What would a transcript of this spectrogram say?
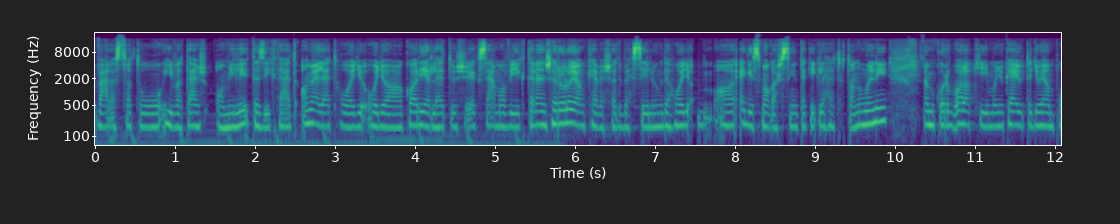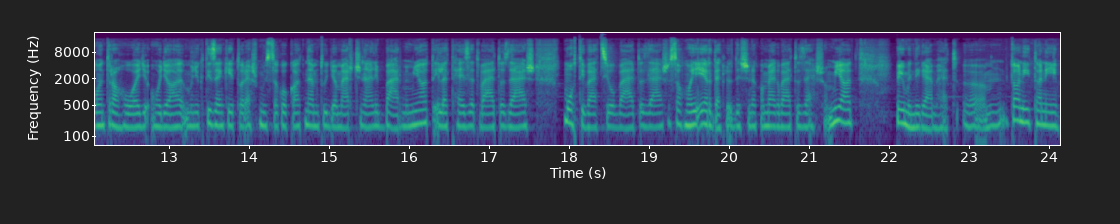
választható hivatás, ami létezik. Tehát amellett, hogy, hogy a karrier lehetőségek száma végtelen, és erről olyan keveset beszélünk, de hogy a egész magas szintekig lehet tanulni, amikor valaki mondjuk eljut egy olyan pontra, hogy, hogy a mondjuk 12 órás műszakokat nem tudja már csinálni bármi miatt, élethelyzetváltozás, motivációváltozás, a szakmai érdeklődésének a megváltozása miatt, még mindig elmehet ö, tanítani,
